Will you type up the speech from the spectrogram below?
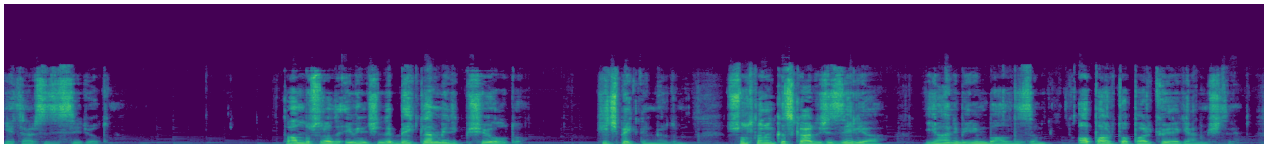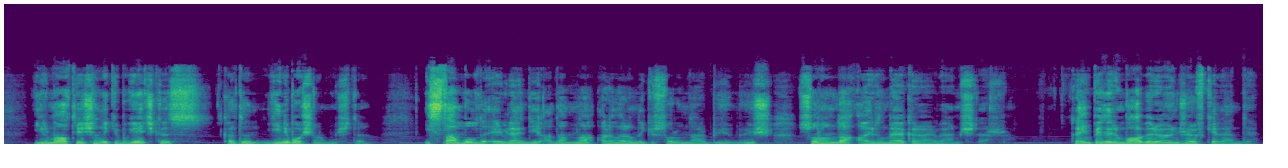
yetersiz hissediyordum. Tam bu sırada evin içinde beklenmedik bir şey oldu. Hiç beklemiyordum. Sultan'ın kız kardeşi Zeliha, yani benim baldızım, apar topar köye gelmişti. 26 yaşındaki bu genç kız, kadın yeni boşanmıştı. İstanbul'da evlendiği adamla aralarındaki sorunlar büyümüş, sonunda ayrılmaya karar vermişler. Kayınpederim bu habere önce öfkelendi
